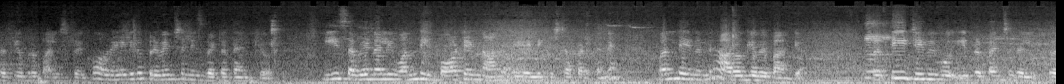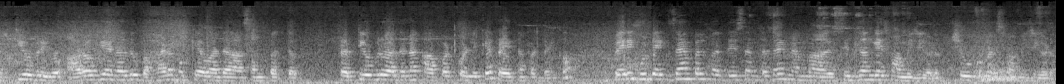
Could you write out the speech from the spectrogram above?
ಪ್ರತಿಯೊಬ್ಬರು ಪಾಲಿಸಬೇಕು. ಅವ್ರು ಹೇಳಿದ prevention is better than cure ಈ ಸಭೆಯಲ್ಲಿ ಒಂದು ಇಂಪಾರ್ಟೆಂಟ್ ನಾನು ಹೇಳಲಿಕ್ಕೆ ಇಷ್ಟಪಡ್ತೇನೆ. ಒಂದೇನೆಂದ್ರೆ ಆರೋಗ್ಯವೇ ಭಾಗ್ಯ. ಪ್ರತಿ ಜೀವಿಗೂ ಈ ಪ್ರಪಂಚದಲ್ಲಿ ಪ್ರತಿಯೊಬ್ಬರಿಗೂ ಆರೋಗ್ಯ ಅನ್ನೋದು ಬಹಳ ಮುಖ್ಯವಾದ ಸಂಪತ್ತು. ಪ್ರತಿಯೊಬ್ಬರು ಅದನ್ನ ಕಾಪಾಡ್ಕೊಳ್ಳಿಕ್ಕೆ ಪ್ರಯತ್ನ ಪಡಬೇಕು. Very good example for this ಅಂತಂದ್ರೆ ನಮ್ಮ ಸಿದ್ಧಗಂಗೆ ಸ್ವಾಮೀಜಿಗಳು, ಶಿವಕುಮಾರ ಸ್ವಾಮೀಜಿಗಳು.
